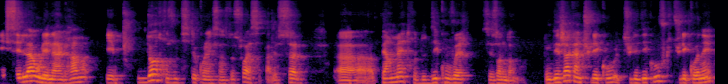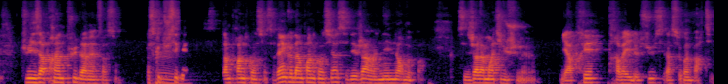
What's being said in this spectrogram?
Et c'est là où l'énagramme et d'autres outils de connaissance de soi, c'est pas le seul, euh, permettre de découvrir ces zones d'ombre. Donc déjà quand tu les, tu les découvres, que tu les connais, tu les apprends plus de la même façon, parce que tu hmm. sais d'en prendre conscience. Rien que d'en prendre conscience, c'est déjà un énorme pas. C'est déjà la moitié du chemin. Et après, travailler dessus, c'est la seconde partie.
